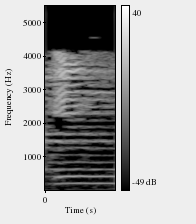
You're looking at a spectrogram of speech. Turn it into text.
حتى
